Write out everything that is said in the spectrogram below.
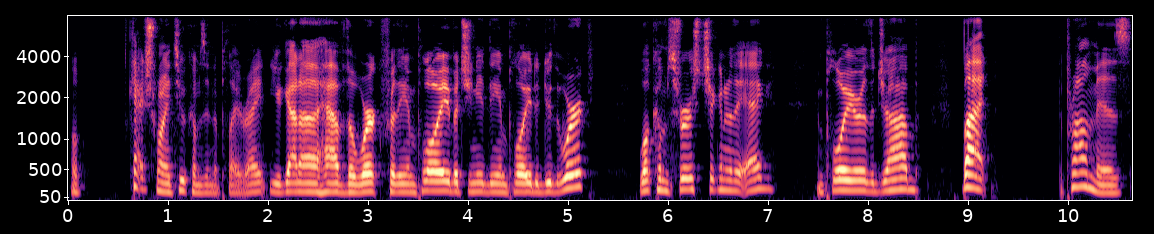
Well, catch 22 comes into play, right? You got to have the work for the employee, but you need the employee to do the work. What comes first, chicken or the egg? Employer or the job? But the problem is,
